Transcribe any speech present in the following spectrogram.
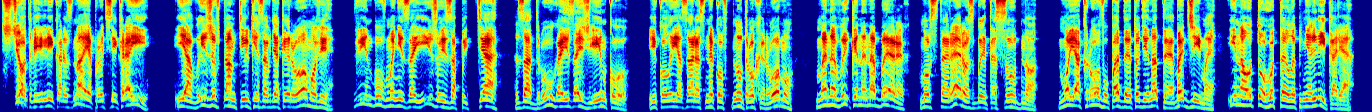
Що твій лікар знає про ці краї? Я вижив там тільки завдяки Ромові. Він був мені за їжу і за пиття, за друга і за жінку. І коли я зараз не ковтну трохи рому, мене викине на берег, мов старе розбите судно. Моя кров упаде тоді на тебе, Джиме, і на отого телепня лікаря.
